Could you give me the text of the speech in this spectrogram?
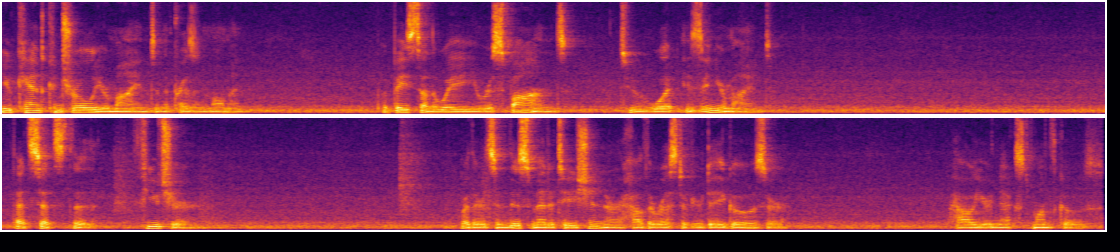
You can't control your mind in the present moment, but based on the way you respond to what is in your mind, that sets the future, whether it's in this meditation or how the rest of your day goes or how your next month goes.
